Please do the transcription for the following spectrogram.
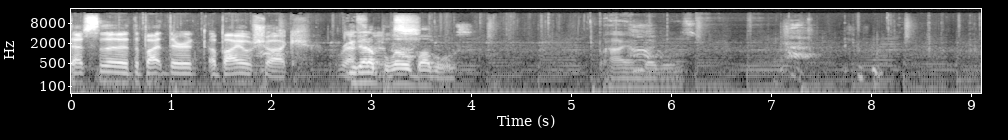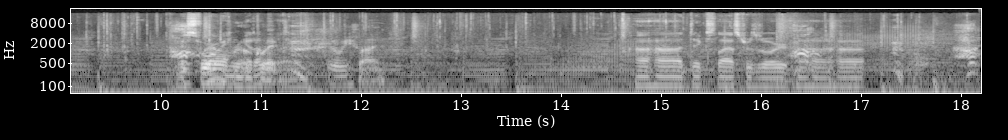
That's the the bi- they're a Bioshock reference. You gotta blow bubbles. High on bubbles. I Just swear blow we 'em can real get quick. up there. It'll be fine. Haha, Dick's last resort. Ha ha ha.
